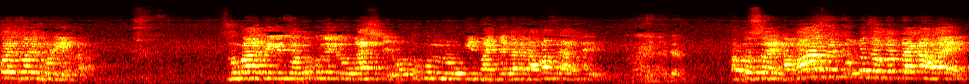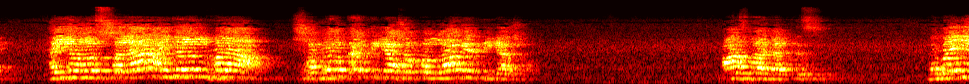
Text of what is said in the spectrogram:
কয়জনে পড়ি আমরা জুমার দিনে যতগুলি লোক আসে অতগুলো লোক কি মাঝখানে নামাজে আসে। অথচ নামাজের জন্য যখন ডাকা হয় হাইয়া আলাস সালাহ হাইয়া আলাল ফালাহ সফলতার দিকে আসো কল্যাণের দিকে আসো। পাঁচবার ডাকতেছি। মোবাইলে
